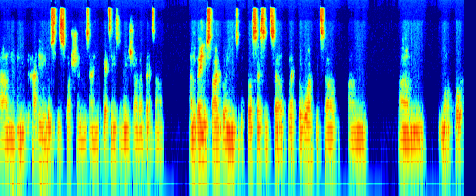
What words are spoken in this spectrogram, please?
um, having those discussions and getting to know each other better. And then you start going into the process itself, like the work itself, um, um, more for,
